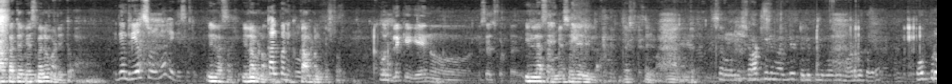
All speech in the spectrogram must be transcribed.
ಆ ಕತೆ ಬೇಸ್ ಮೇಲೆ ಮಾಡಿದ್ದು. ಇದೇನು ರಿಯಲ್ ಸ್ಟೋರಿನಾ ಹೇಗೆ ಸರ್ ಇಲ್ಲ ಸರ್ ಇಲ್ಲ ಮೇಡಮ್. ಕಾಲ್ಪನಿಕ. ಕಾಲ್ಪನಿಕ ಸ್ಟೋರಿ ಪಬ್ಲಿಕ್ ಏನು ಮೆಸೇಜ್ ಕೊಡ್ತಾ ಇಲ್ಲ ಸರ್ ಮೆಸೇಜ್ ಏನಿಲ್ಲ. ಜಸ್ಟ್ ಸರ್ ಒಂದು ಶಾರ್ಟ್ ಫಿಲ್ಮ್ ಆಗಲಿ ಟೆಲಿಫಿಲ್ಮ್ ಆಗಲಿ ಮಾಡಬೇಕಾದ್ರೆ ಒಬ್ಬರ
